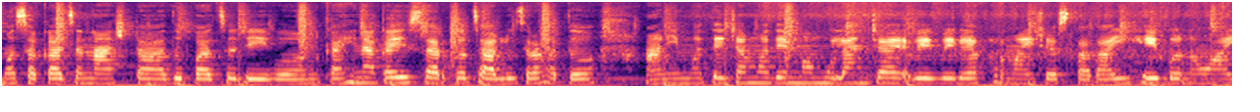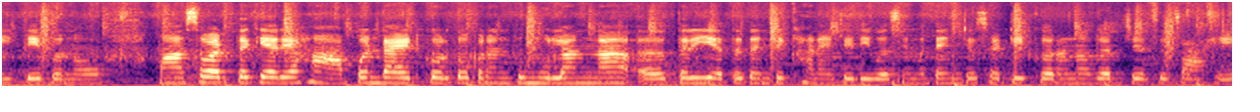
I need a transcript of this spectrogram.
मग सकाळचा नाश्ता दुपारचं जेवण काही ना काही सारखं चालूच राहतं. आणि मग त्याच्यामध्ये मग मुलांच्या वेगवेगळ्या फरमाईशी असतात. आई हे बनव आई ते बनव. मग असं वाटतं की अरे हां आपण डाएट करतो परंतु मुलांना तरी आता त्यांचे खाण्याचे दिवस आहे. मग त्यांच्यासाठी करणं गरजेचंच आहे.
